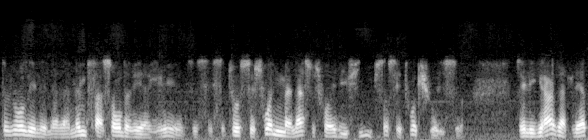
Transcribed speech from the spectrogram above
toujours la même façon de réagir. C'est soit une menace, soit un défi, puis ça, c'est toi qui choisis ça. Tu sais, les grands athlètes,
